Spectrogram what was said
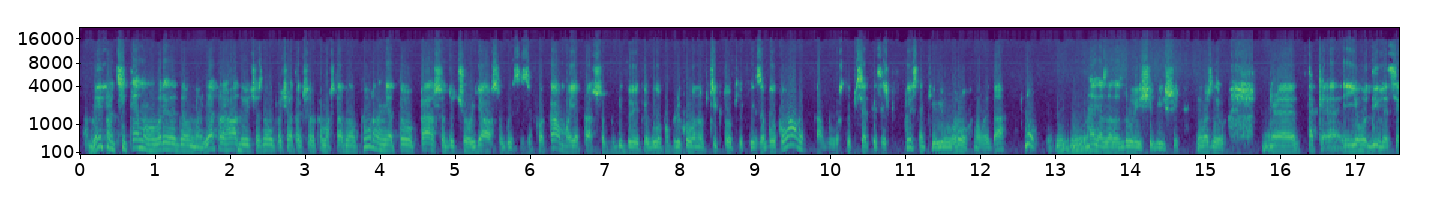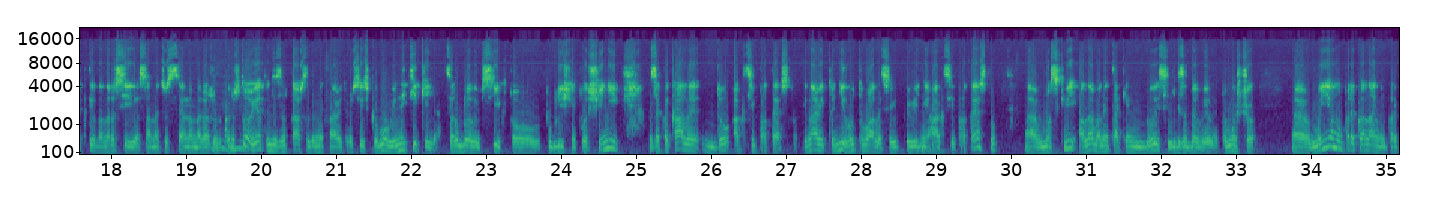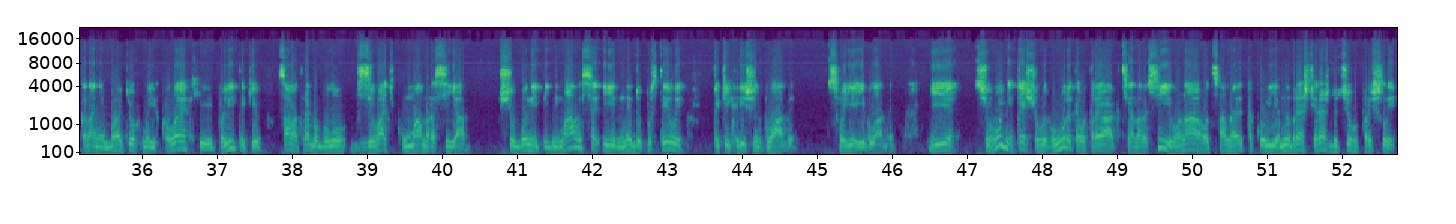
Ми про цю тему говорили давно. Я пригадуючи знову початок широкомасштабного вторгнення, то перше, до чого я особисто закликав, моє перше відео, яке було опубліковано в TikTok, який заблокували, там було 150 тисяч підписників, його грохнули. Да? Ну, мене зараз другий ще більший, неважливо. Е, так е, його дивляться активно на Росії, я саме цю соціальну мережу використовую. Я тоді звертався до них навіть російською мовою, не тільки я. Це робили всі, хто в публічній площині, закликали до акцій протесту. І навіть тоді готувалися відповідні акції протесту е, в Москві, але вони так і не відбулися, їх задавили. Тому що е, в моєму переконанні, переконанні багатьох моїх колег і політиків, саме треба було взивати кумам росіян, щоб вони піднімалися і не допустили таких рішень влади, своєї влади. І сьогодні те, що ви говорите, от реакція на Росію, вона от саме такою є. Ми, врешті-решт, до цього прийшли.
